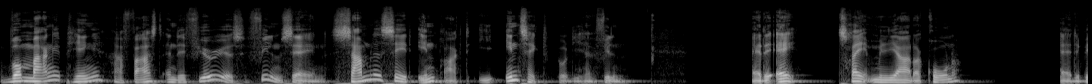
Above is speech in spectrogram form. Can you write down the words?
Hvor mange penge har Fast and the Furious filmserien samlet set indbragt i indtægt på de her film? Er det A, 3 milliarder kroner? Er det B,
